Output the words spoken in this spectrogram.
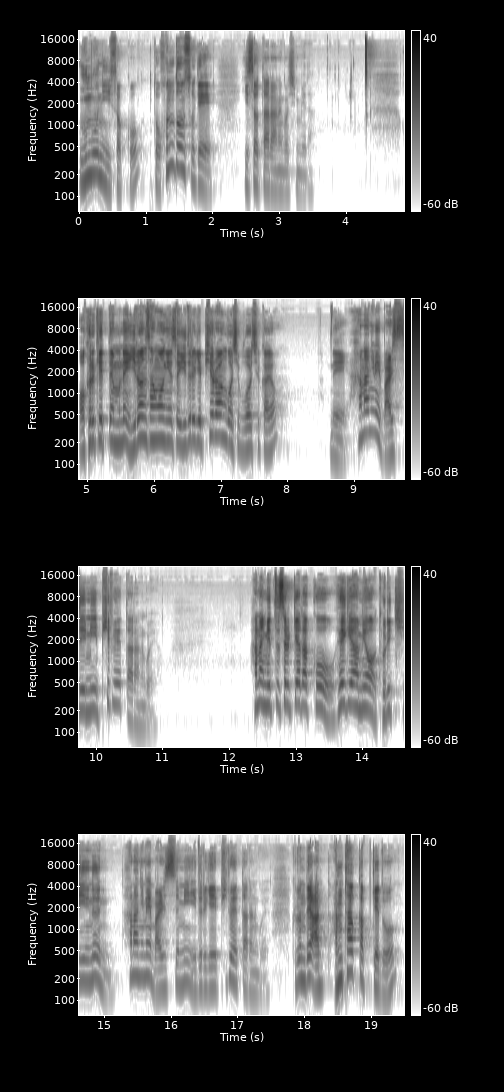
의문이 있었고 또 혼돈 속에 있었다라는 것입니다. 어, 그렇기 때문에 이런 상황에서 이들에게 필요한 것이 무엇일까요? 네, 하나님의 말씀이 필요했다라는 거예요. 하나님의 뜻을 깨닫고 회개하며 돌이키는 하나님의 말씀이 이들에게 필요했다라는 거예요. 그런데 안, 안타깝게도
